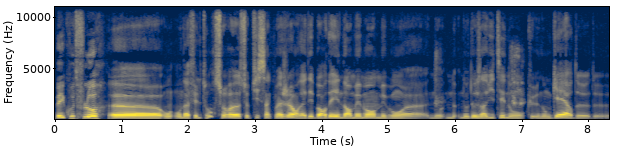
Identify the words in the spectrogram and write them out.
Bah écoute Flo, euh, on, a fait le tour sur euh, ce petit 5 majeur, on a débordé énormément, mais bon, euh, nos, deux invités n'ont guère de, de,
